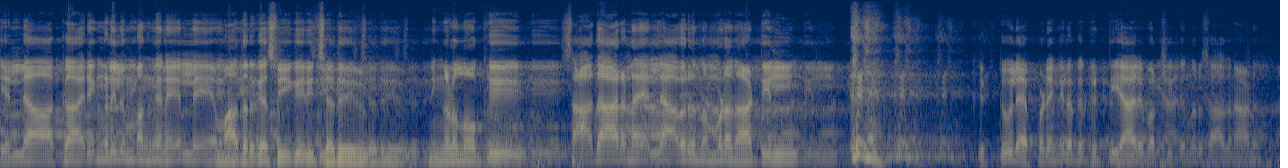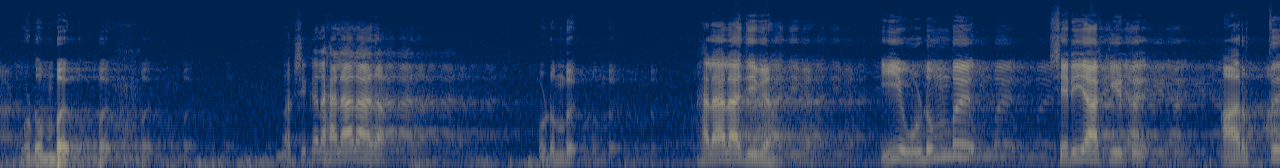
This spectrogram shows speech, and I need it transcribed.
എല്ലാ കാര്യങ്ങളിലും അങ്ങനെയല്ലേ മാതൃക സ്വീകരിച്ചത്? നിങ്ങൾ നോക്ക് സാധാരണ എല്ലാവരും നമ്മുടെ നാട്ടിൽ കിട്ടൂല. എപ്പോഴെങ്കിലുമൊക്കെ കിട്ടിയാൽ ഭക്ഷിക്കുന്ന ഒരു സാധനമാണ് ഉടുമ്പ്. ഭക്ഷിക്കൽ ഹലാലായതാ. ഉടുമ്പ്. ഹലാലാ ജീവിയാണ്. ഈ ഉടുമ്പ് ശരിയാക്കിയിട്ട് അറുത്ത്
